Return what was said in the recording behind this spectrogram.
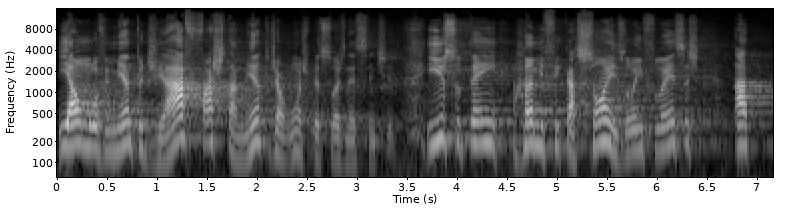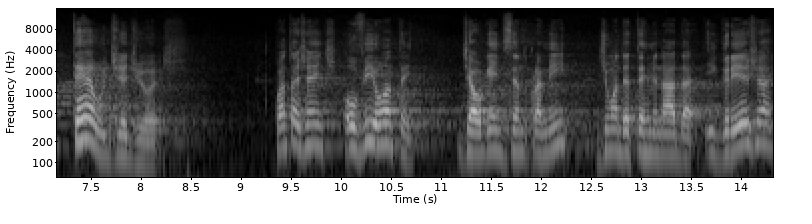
E há um movimento de afastamento de algumas pessoas nesse sentido. E isso tem ramificações ou influências até o dia de hoje. Quanta gente ouvi ontem de alguém dizendo para mim de uma determinada igreja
